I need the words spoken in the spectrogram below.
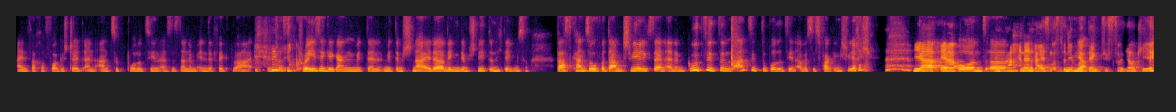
einfacher vorgestellt, einen Anzug produzieren, als es dann im Endeffekt war. Ich bin fast crazy gegangen mit, den, mit dem Schneider wegen dem Schnitt und ich denke mir so, was kann so verdammt schwierig sein, einen gut sitzenden Anzug zu produzieren, aber es ist fucking schwierig. Ja, ja. Und, ähm, Im Nachhinein weiß man es dann immer ja. und denkt sich so, ja, okay.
